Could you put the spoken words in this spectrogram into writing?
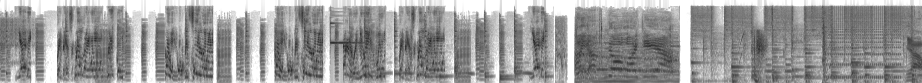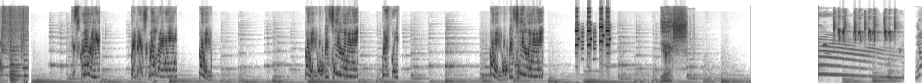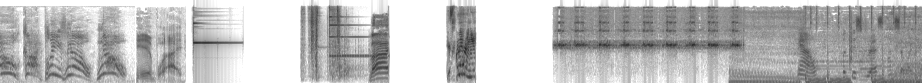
Yeti. Ribbons wheeling, wrinkling. Bang, be feeling. Bang, be feeling. Everyone wrinkling. Ribbons wheeling. Yeti. I have no idea! Meow. Squealing. Ribbons wheeling. Bang. Bang, be feeling. Wrinkling. Bang, be feeling. Yes. No! God, please, no! No! Yeah, boy. Bye. Squealing. Now, put this dress on so I can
